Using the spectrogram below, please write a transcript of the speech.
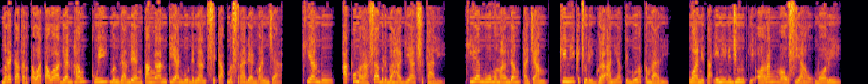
Mereka tertawa-tawa dan Hang Kui menggandeng tangan Kian Bu dengan sikap mesra dan manja. Kian Bu, aku merasa berbahagia sekali. Kian Bu memandang tajam, kini kecurigaannya timbul kembali. Wanita ini dijuluki orang mau Xiao Moli,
